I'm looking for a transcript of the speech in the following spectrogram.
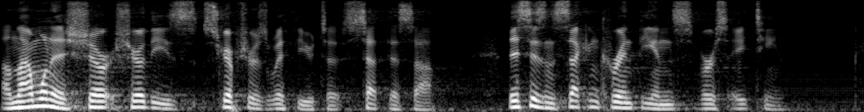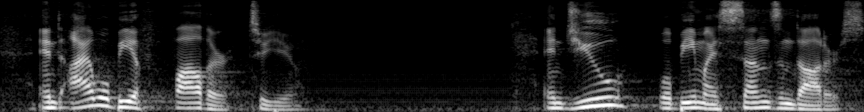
And I want to share, share these scriptures with you to set this up. This is in 2 Corinthians, verse 18. And I will be a father to you, and you will be my sons and daughters,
